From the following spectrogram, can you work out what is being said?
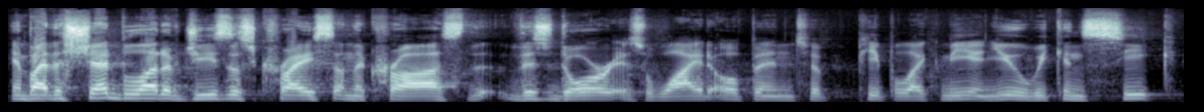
And by the shed blood of Jesus Christ on the cross, this door is wide open to people like me and you. We can seek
